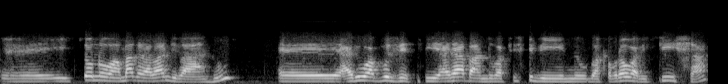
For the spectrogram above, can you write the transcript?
Eh, icyo nuhamagara abandi bantu ari wavuze ati ari abantu bafite ibintu bakabura aho babicisha.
